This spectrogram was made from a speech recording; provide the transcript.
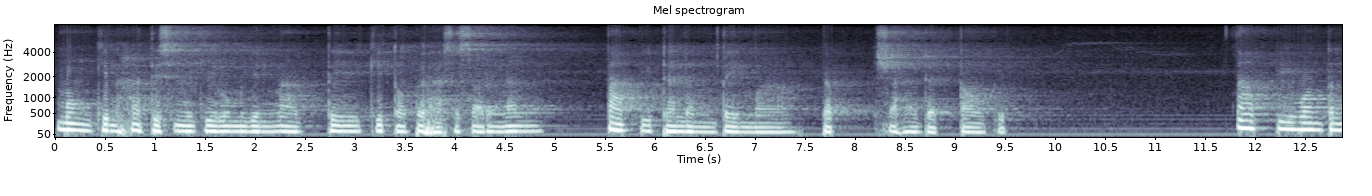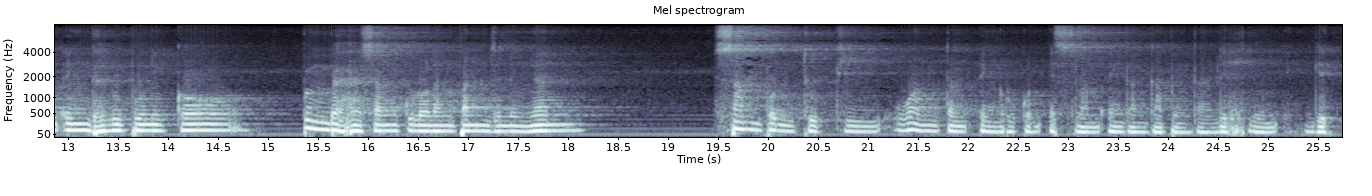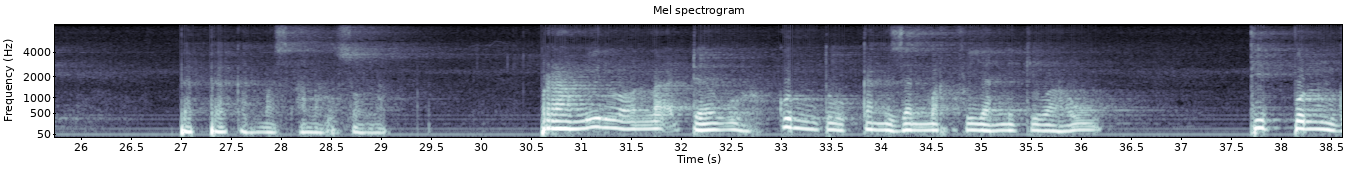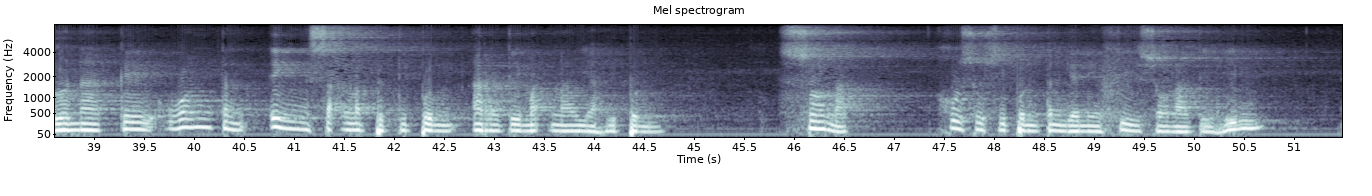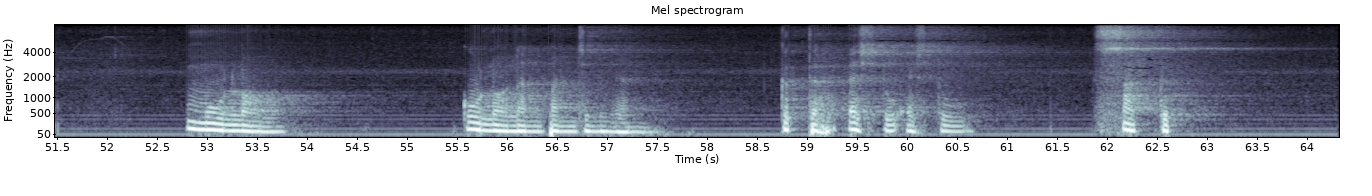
mungkin hadis niki rumiyin nate kita bahas sesarengan tapi dalam tema bab syahadat tauhid. Tapi wonten ing dalu punika pembahasan kula lan panjenengan sampun dugi wonten ing rukun Islam ingkang kaping kalih nun inggih babagan masalah salat pramila nak dawuh kuntu kanzan makhfiyan niki wau. Dipun gonake wonten ing saklebetipun arti maknawiyahipun. Salat khususipun tenggene fi salatihim mula kula lan panjenengan kedah estu-estu saged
